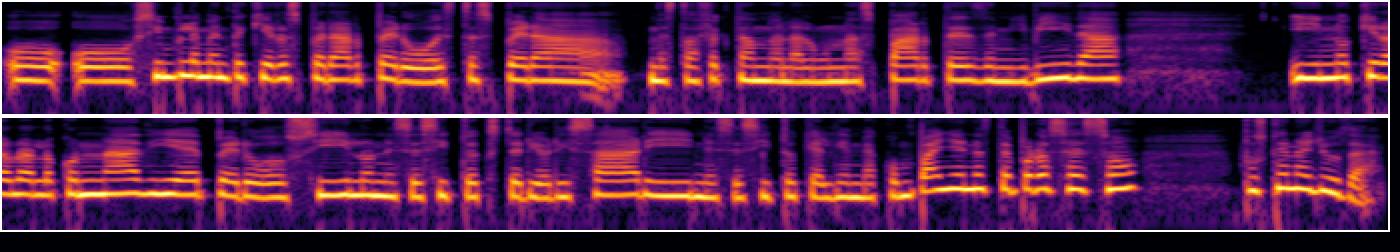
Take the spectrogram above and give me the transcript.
o, o simplemente quiero esperar, pero esta espera me está afectando en algunas partes de mi vida y no quiero hablarlo con nadie, pero sí lo necesito exteriorizar y necesito que alguien me acompañe en este proceso, busquen ayuda.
